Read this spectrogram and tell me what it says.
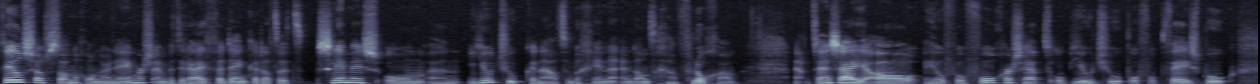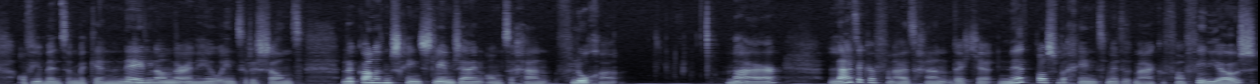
Veel zelfstandig ondernemers en bedrijven denken dat het slim is om een YouTube-kanaal te beginnen en dan te gaan vloggen. Nou, tenzij je al heel veel volgers hebt op YouTube of op Facebook, of je bent een bekende Nederlander en heel interessant, dan kan het misschien slim zijn om te gaan vloggen. Maar laat ik ervan uitgaan dat je net pas begint met het maken van video's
